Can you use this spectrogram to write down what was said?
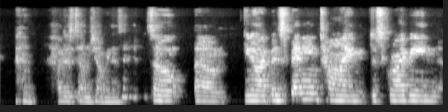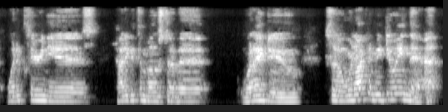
I'm just telling Shelby this. So, um, you know, I've been spending time describing what a clearing is, how to get the most of it, what I do. So we're not going to be doing that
